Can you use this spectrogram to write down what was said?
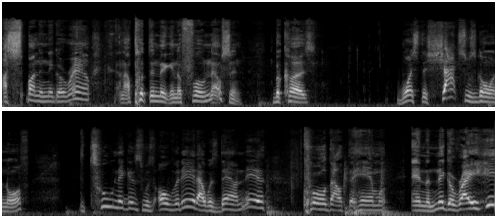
I spun the nigga around and I put the nigga in the full Nelson because once the shots was going off, the two niggas was over there that was down there pulled out the hammer and the nigga right here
